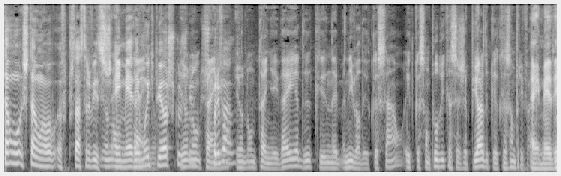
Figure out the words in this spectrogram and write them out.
estão, estão a prestar serviços em média tenho, muito piores que os, os privados. Eu não tenho a ideia de que, a nível da educação, a educação pública seja pior do que a educação privada. Em média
